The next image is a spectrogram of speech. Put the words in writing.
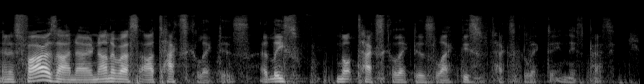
And as far as I know, none of us are tax collectors, at least not tax collectors like this tax collector in this passage.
